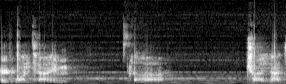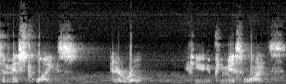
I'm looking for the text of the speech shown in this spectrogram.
Heard one time, uh, try not to miss twice in a row. If you if you miss once,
